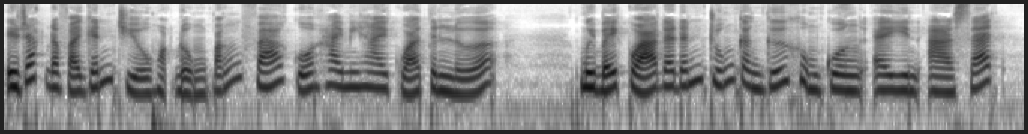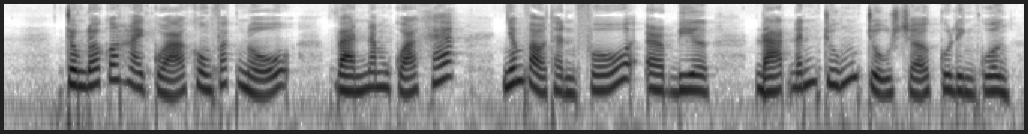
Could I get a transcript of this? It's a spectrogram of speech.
Iraq đã phải gánh chịu hoạt động bắn phá của 22 quả tên lửa. 17 quả đã đánh trúng căn cứ không quân Ain Assad, trong đó có hai quả không phát nổ và 5 quả khác nhắm vào thành phố Erbil đã đánh trúng trụ sở của Liên quân –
